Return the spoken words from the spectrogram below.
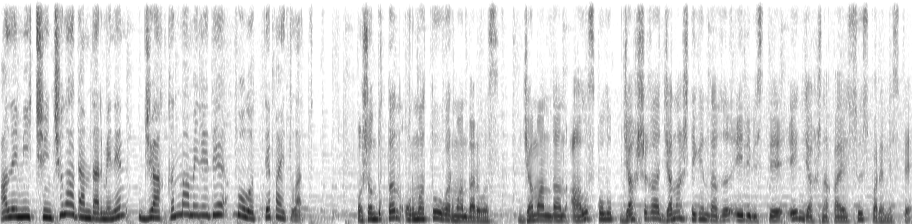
Ал эми чынчыл адамдар менен жакын мамиледе болот деп айтылат. Ошондуктан урматтуу угармандарыбыз жамандан алыс болуп жакшыга жанаш деген дагы элибизде эң жакшынакай сөз бар эмеспи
